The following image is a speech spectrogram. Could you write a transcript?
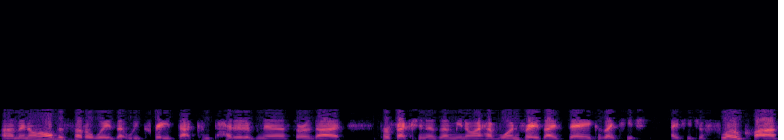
um, and all the mm-hmm. subtle ways that we create that competitiveness or that perfectionism. You know, I have one phrase I say because I teach I teach a flow class,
